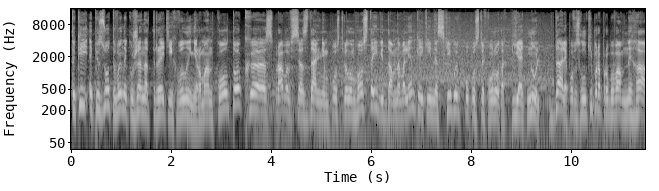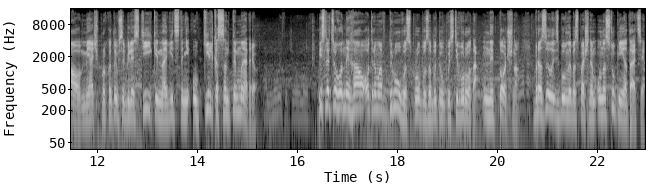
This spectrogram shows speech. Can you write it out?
Такий епізод виник уже на третій хвилині. Роман Колток е, справився з дальнім пострілом гостей, віддав на Валенка, який не схибив по пустих воротах 5-0. Далі повз голкіпера пробивав Негао. М'яч прокотився біля стійки на відстані у кілька сантиметрів. Після цього Негао отримав другу спробу забити у пусті ворота. Не точно. Бразилець був небезпечним у наступній атаці.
